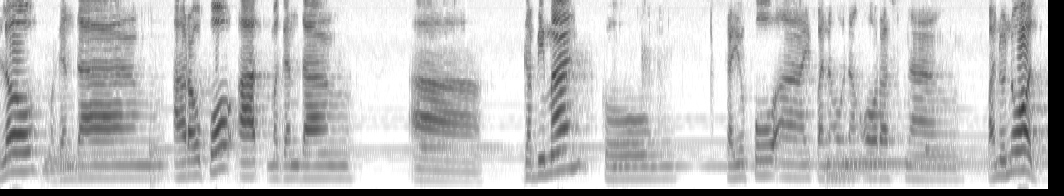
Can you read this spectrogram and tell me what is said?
Hello, magandang araw po at magandang ah, gabi man kung kayo po ay panahon ng oras ng panunood.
